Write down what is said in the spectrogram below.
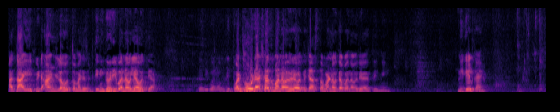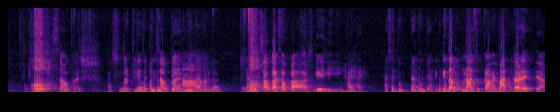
आता आईने पीठ आणलं होतं माझ्यासाठी. तिने घरी बनवल्या होत्या. पण थोड्याशाच बनवलेल्या होत्या. जास्त पण नव्हत्या बनवलेल्या तिने. निघेल काय? सावकाश. अशी तुटली, सावकाश, हा. सावकाश सावकाश गेली. हाय हाय. अशा तुटतात होत्या एकदम नाजूक काम आहे पातळ आहेत त्या.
